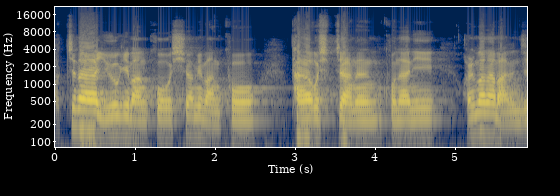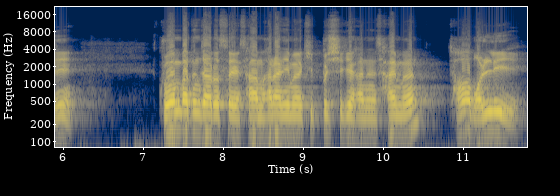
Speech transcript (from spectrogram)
어찌나 유혹이 많고 시험이 많고 당하고 싶지 않은 고난이 얼마나 많은지 구원받은 자로서의 삶, 하나님을 기쁘시게 하는 삶은 저 멀리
